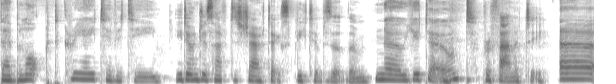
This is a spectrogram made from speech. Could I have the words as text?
Their blocked creativity. You don't just have to shout expletives at them. No, you don't. Profanity. Uh,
